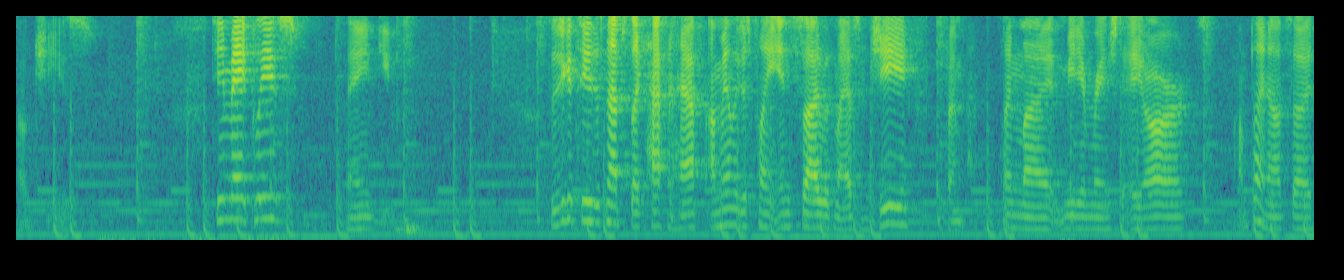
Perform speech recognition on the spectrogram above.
Oh, jeez. Teammate, please. Thank you. So as you can see, this map's like half and half. I'm mainly just playing inside with my SMG. If I'm playing my medium range to AR, I'm playing outside.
